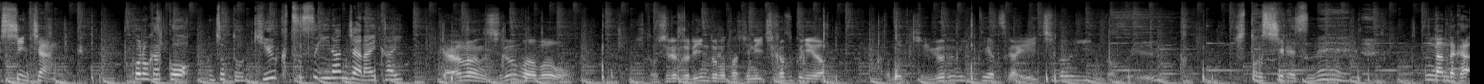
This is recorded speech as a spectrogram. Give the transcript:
しんちゃんこの格好ちょっと窮屈すぎなんじゃないかい？我慢しろマモ人知れずリンドのたちに近づくにはこの着ぐるみってやつが一番いいんだぜ。人知れずね。なんだか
